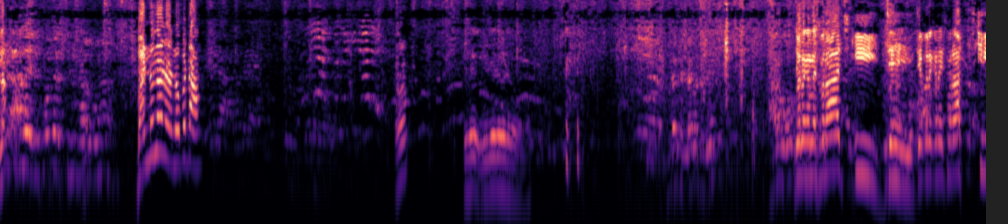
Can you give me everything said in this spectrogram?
నా- బండి ఉందా నా లోపట? ఇదే ఇదే పెడదామా? జయ గణేష్ మహారాజ్కి జై జయ గణేష్ మహారాజ్కి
